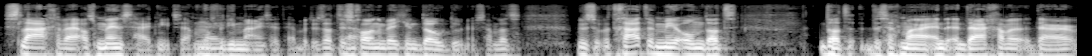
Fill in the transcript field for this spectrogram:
slagen wij als mensheid niet, zeg maar, Nee. we die mindset hebben. Dus dat is Ja. gewoon een beetje een dooddoener. Zeg maar. dat, is- dus het gaat er meer om dat, dat dat, zeg maar, en, en daar gaan we, daar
